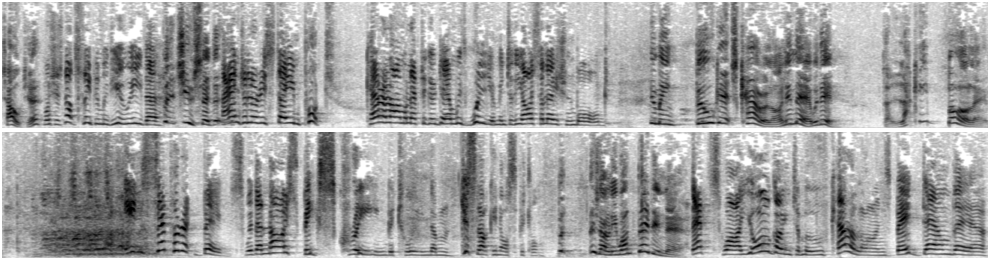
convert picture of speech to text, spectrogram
Told you. Well, she's not sleeping with you either. But you said that. Angela is staying put. Caroline will have to go down with William into the isolation ward. You mean Bill gets Caroline in there with him? The lucky bar lamb. In separate beds with a nice big screen between them, just like in hospital. But there's only one bed in there. That's why you're going to move Caroline's bed down there.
